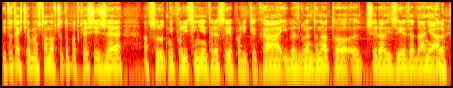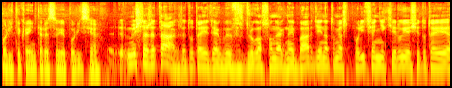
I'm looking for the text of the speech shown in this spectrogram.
i tutaj chciałbym stanowczo to podkreślić, że absolutnie policji nie interesuje polityka i bez względu na to, e, czy realizuje zadania... Ale polityka interesuje policję. Myślę, że tak, że tutaj jakby w drugą stronę jak najbardziej, natomiast policja nie kieruje się tutaj e,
